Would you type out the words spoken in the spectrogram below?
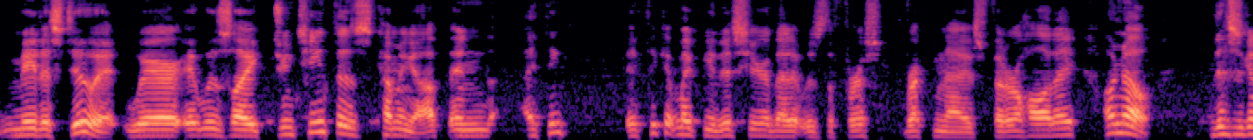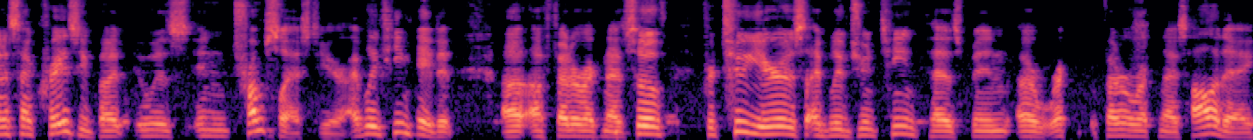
made us do it. Where it was like Juneteenth is coming up, and I think I think it might be this year that it was the first recognized federal holiday. Oh no, this is going to sound crazy, but it was in Trump's last year. I believe he made it uh, a federal recognized. So for two years, I believe Juneteenth has been a rec- federal recognized holiday,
